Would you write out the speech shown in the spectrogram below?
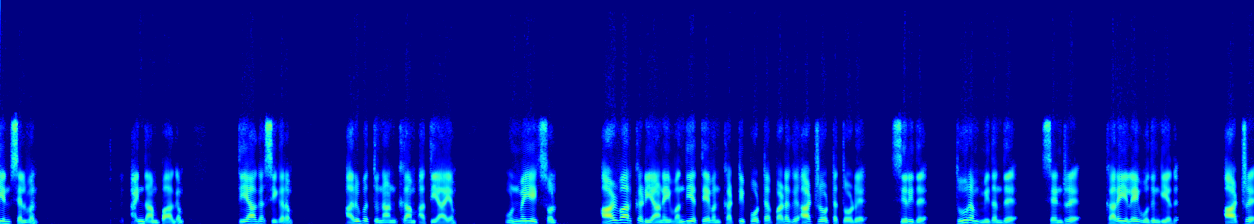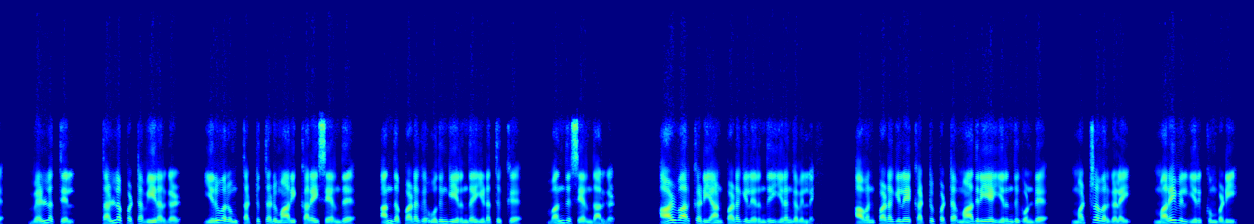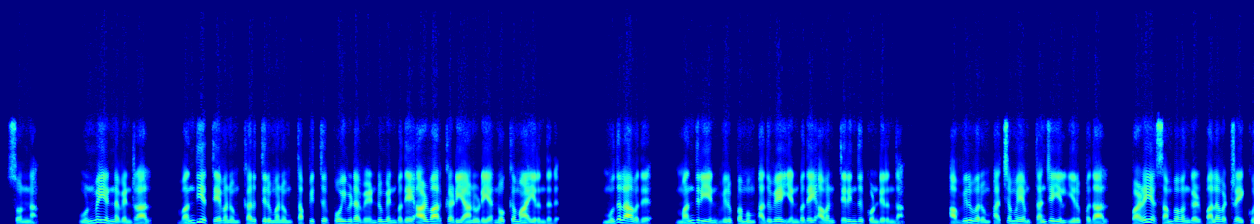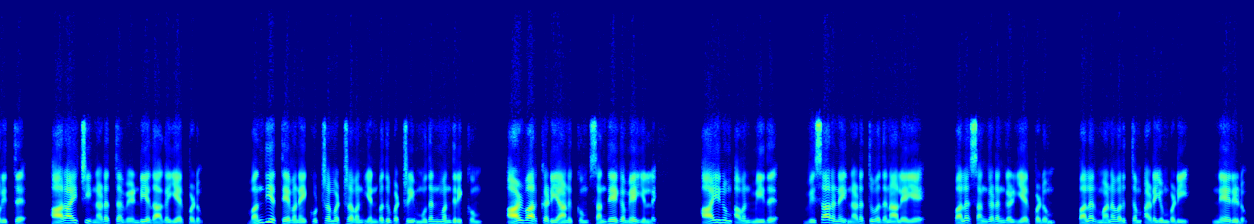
பொன்னியின் செல்வன். ஐந்தாம் பாகம். தியாக சிகரம். அறுபத்து நான்காம் அத்தியாயம். உண்மையை சொல். ஆழ்வார்க்கடியானை வந்தியத்தேவன் கட்டி போட்ட படகு ஆற்றோட்டத்தோடு சிறிது தூரம் மிதந்து சென்று கரையிலே ஒதுங்கியது. ஆற்று வெள்ளத்தில் தள்ளப்பட்ட வீரர்கள் இருவரும் தட்டுத்தடுமாறி கரை சேர்ந்து அந்த படகு ஒதுங்கியிருந்த இடத்துக்கு வந்து சேர்ந்தார்கள். ஆழ்வார்க்கடியான் படகிலிருந்து இறங்கவில்லை. அவன் படகிலே கட்டுப்பட்ட மாதிரியே இருந்து கொண்டு மற்றவர்களை மறைவில் இருக்கும்படி சொன்னான். உண்மை என்னவென்றால் வந்தியத்தேவனும் கருத்திருமனும் தப்பித்து போய்விட வேண்டும் என்பதே ஆழ்வார்க்கடியானுடைய நோக்கமாயிருந்தது. முதலாவது மந்திரியின் விருப்பமும் அதுவே என்பதை அவன் தெரிந்து கொண்டிருந்தான். அவ்விருவரும் அச்சமயம் தஞ்சையில் இருப்பதால் பழைய சம்பவங்கள் பலவற்றை குறித்து ஆராய்ச்சி நடத்த வேண்டியதாக ஏற்படும். வந்தியத்தேவனை குற்றமற்றவன் என்பது பற்றி முதன் மந்திரிக்கும் ஆழ்வார்க்கடியானுக்கும் சந்தேகமே இல்லை. ஆயினும் அவன் மீது விசாரணை நடத்துவதனாலேயே பல சங்கடங்கள் ஏற்படும் பலர் மனவருத்தம் அடையும்படி நேரிடும்.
